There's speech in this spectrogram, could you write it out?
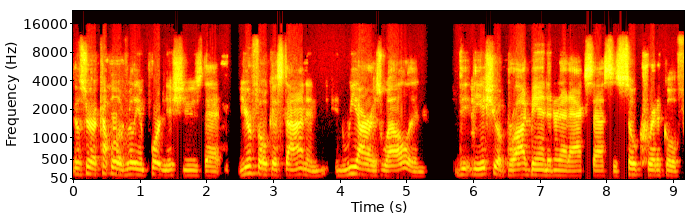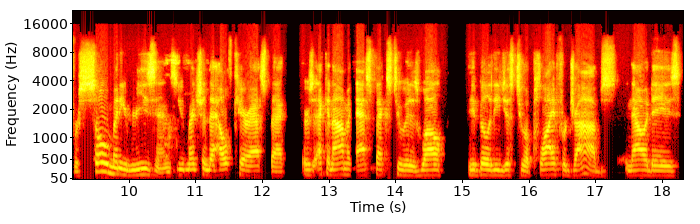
Those are a couple of really important issues that you're focused on, and, and we are as well. And the, the issue of broadband internet access is so critical for so many reasons. You mentioned the healthcare aspect, there's economic aspects to it as well. The ability just to apply for jobs nowadays,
